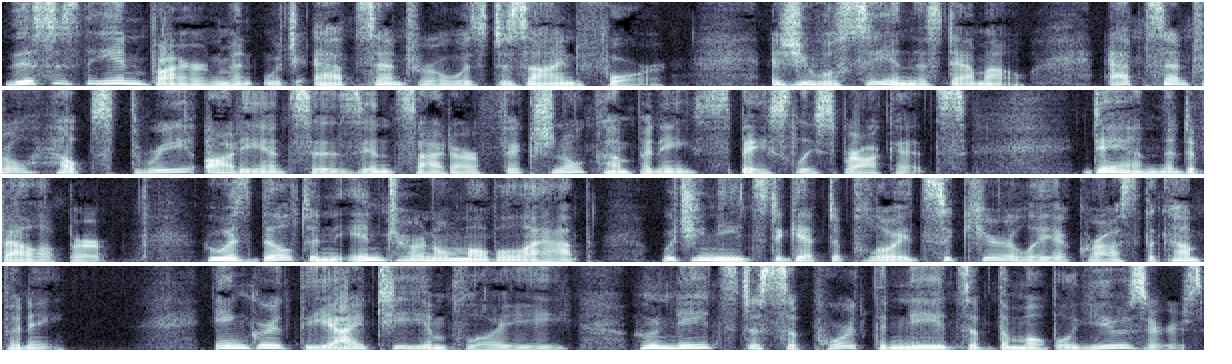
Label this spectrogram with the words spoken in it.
This is the environment which App Central was designed for. As you will see in this demo, App Central helps three audiences inside our fictional company, Spacely Sprockets. Dan, the developer, who has built an internal mobile app which he needs to get deployed securely across the company. Ingrid, the IT employee, who needs to support the needs of the mobile users,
